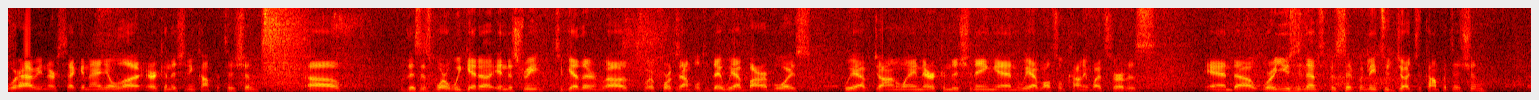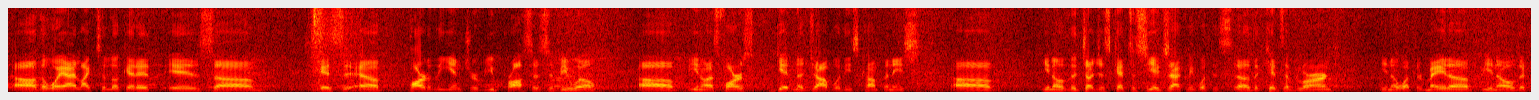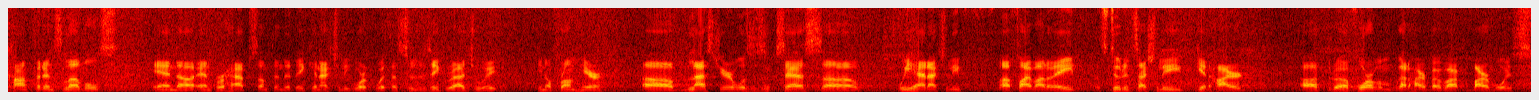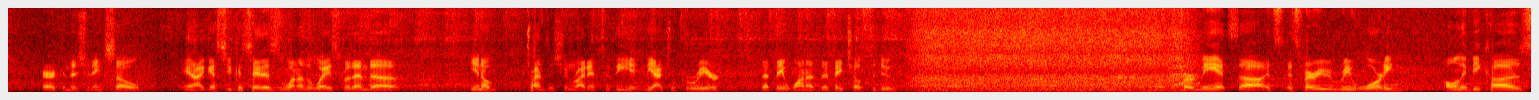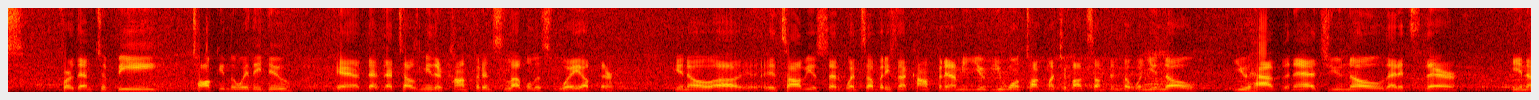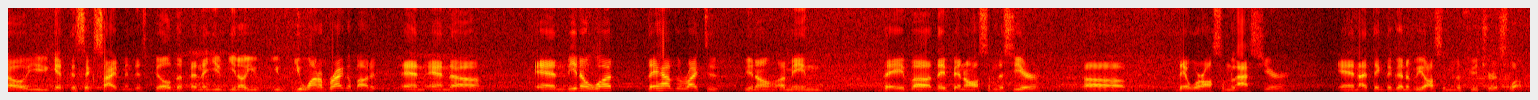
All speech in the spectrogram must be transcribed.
We're having our second annual uh, air conditioning competition. Uh, this is where we get uh, industry together. Uh, for, for, example, today we have Beyer Boys, we have Jon Wayne Air Conditioning, and we have also Countywide Service. And uh, we're using them specifically to judge the competition. Uh, the way I like to look at it is, um, is part of the interview process, if you will. you know, as far as getting a job with these companies, you know, the judges get to see exactly what this, the kids have learned you know, what they're made of, you know, the confidence levels, and, uh, and perhaps something that they can actually work with as soon as they graduate, you know, from here. Uh, last year was a success. Uh, we had actually uh, five out of eight students actually get hired. Uh, uh, four of them got hired by Beyer, Beyer Boys Air Conditioning. So, and I guess you could say this is one of the ways for them to, you know, transition right into the, the actual career that they wanted, that they chose to do for me, it's, uh, it's, it's very rewarding only because for them to be talking the way they do, uh, that, that tells me their confidence level is way up there. You know, uh, it's obvious that when somebody's not confident, I mean, you, you won't talk much about something, but when you know you have an edge, you know that it's there, you know, you get this excitement, this buildup, and then you, you know, you, you, you want to brag about it. And, and, uh, and you know what? They have the right to, you know, I mean, they've, uh, they've been awesome this year. Uh, they were awesome last year, and I think they're going to be awesome in the future as well.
